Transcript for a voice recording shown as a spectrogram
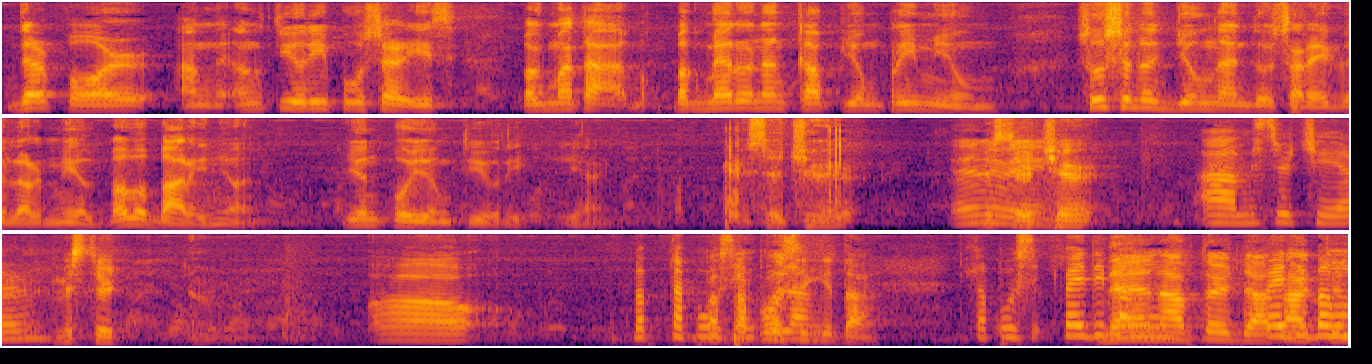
Therefore, ang ang theory po sir is pag mata pag meron ng cup yung premium, susunod yung nandoon sa regular meal, bababa rin yun. Yun po yung theory behind. Mr. Chair, Anyway, Mr. Chair, Ah, Mr. Chair, Mr. uh, tap- tapusin ko lang. kita. Tapos, pwede Then bang, after that, pwede bang actually-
